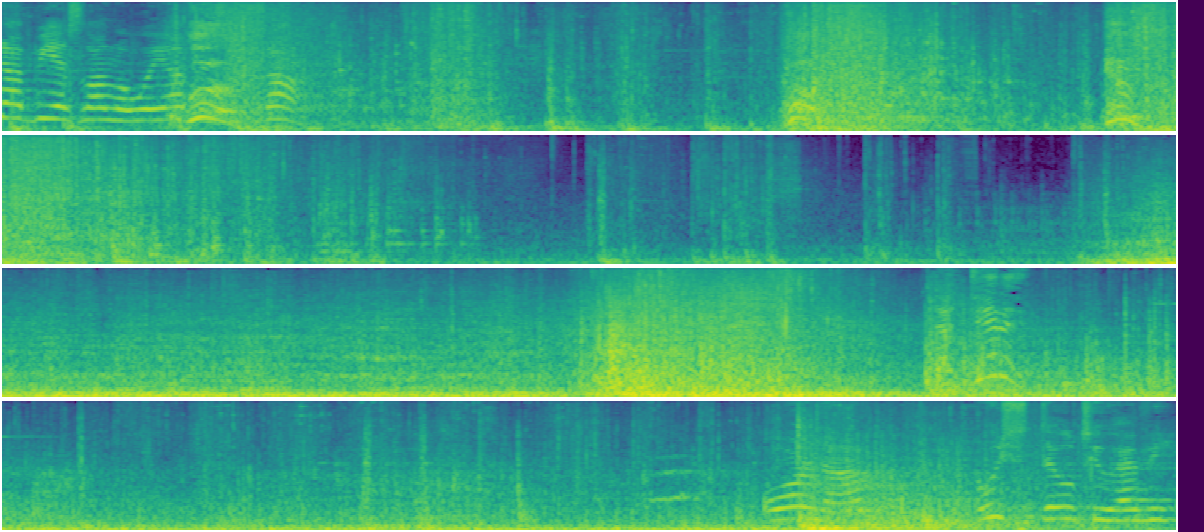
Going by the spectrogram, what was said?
Not be as long a way up as we! Or not. Are we still too heavy?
